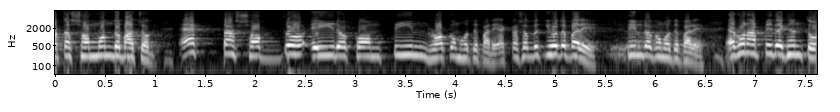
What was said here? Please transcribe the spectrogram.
অর্থাৎ সম্বন্ধবাচক। একটা শব্দ এই রকম তিন রকম হতে পারে। একটা শব্দ কি হতে পারে? তিন রকম হতে পারে। এখন আপনি দেখেন তো,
